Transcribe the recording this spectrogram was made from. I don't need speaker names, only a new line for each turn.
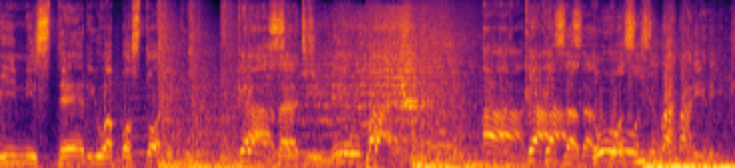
Ministério Apostólico, Casa de Meu Pai, a Casa dos Milagres.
